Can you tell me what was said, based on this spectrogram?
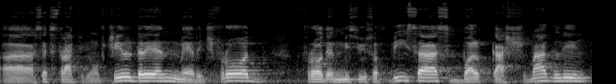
uh, sex trafficking of children, marriage fraud, fraud and misuse of visas, bulk cash smuggling,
